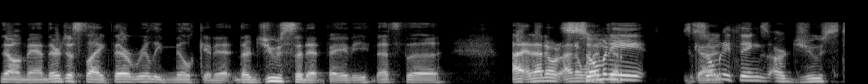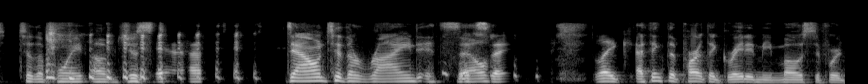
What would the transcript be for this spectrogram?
No, man, they're just like they're really milking it. They're juicing it, baby. That's the. I, and I don't. I don't. so many these so many things are juiced to the point of just Yeah, down to the rind let's itself. say. Like I think the part that grated me most, if we're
